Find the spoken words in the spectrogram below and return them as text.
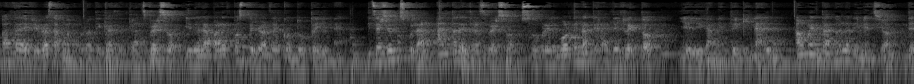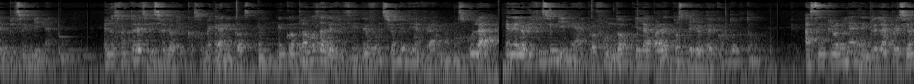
Falta de fibras aponeuróticas del transverso y de la pared posterior del conducto inguinal. Inserción muscular alta del transverso sobre el borde lateral del recto y el ligamento inguinal, aumentando la dimensión del piso inguinal. En los factores fisiológicos o mecánicos encontramos la deficiente función del diafragma muscular en el orificio inguinal profundo y la pared posterior del conducto. Asincronía entre la presión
